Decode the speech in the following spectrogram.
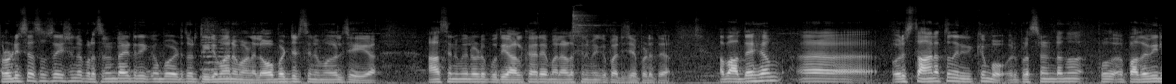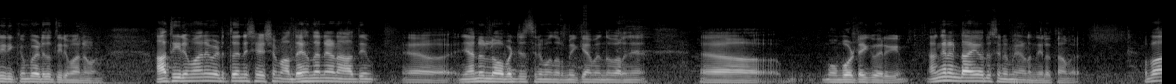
പ്രൊഡ്യൂസർ അസോസിയേഷന്റെ പ്രസിഡന്റായിട്ടിരിക്കുമ്പോൾ എടുത്തൊരു തീരുമാനമാണ് ലോ ബഡ്ജറ്റ് സിനിമകൾ ചെയ്യുക. ആ സിനിമയിലൂടെ പുതിയ ആൾക്കാരെ മലയാള സിനിമയ്ക്ക് പരിചയപ്പെടുത്തുക. അപ്പോൾ അദ്ദേഹം ഒരു സ്ഥാനത്ത് നിന്നിരിക്കുമ്പോൾ ഒരു പ്രസിഡന്റ് എന്ന പദവിയിലിരിക്കുമ്പോൾ എടുത്ത തീരുമാനമാണ്. ആ തീരുമാനം എടുത്തതിന് ശേഷം അദ്ദേഹം തന്നെയാണ് ആദ്യം ഞാനൊരു ലോ ബഡ്ജറ്റ് സിനിമ നിർമ്മിക്കാമെന്ന് പറഞ്ഞ് മുമ്പോട്ടേക്ക് വരികയും. അങ്ങനെ ഉണ്ടായ ഒരു സിനിമയാണ് നീലത്താമര. അപ്പോൾ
